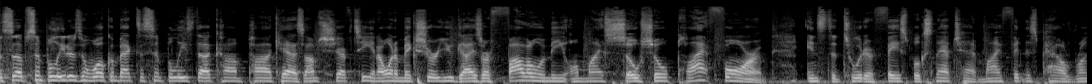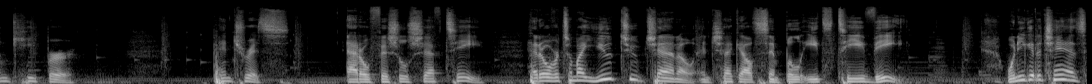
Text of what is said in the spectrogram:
What's up, Simple Eaters, and welcome back to SimpleEats.com podcast. I'm Chef T, and I want to make sure you guys are following me on my social platform Insta, Twitter, Facebook, Snapchat, MyFitnessPal, Runkeeper, Pinterest, at Official Chef T. Head over to my YouTube channel and check out Simple Eats TV. When you get a chance,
